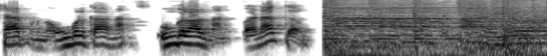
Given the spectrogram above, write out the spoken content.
ஷேர் பண்ணுங்கள் உங்களுக்காக நான் உங்களால் நான் வணக்கம். know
